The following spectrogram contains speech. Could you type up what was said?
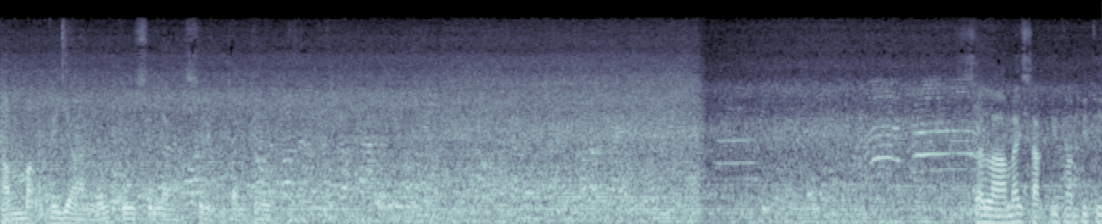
ธรรมอุท ยานหลวงปู่ศิลาสิริบันเทงศาลาไม้สักที่ทำพิธี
